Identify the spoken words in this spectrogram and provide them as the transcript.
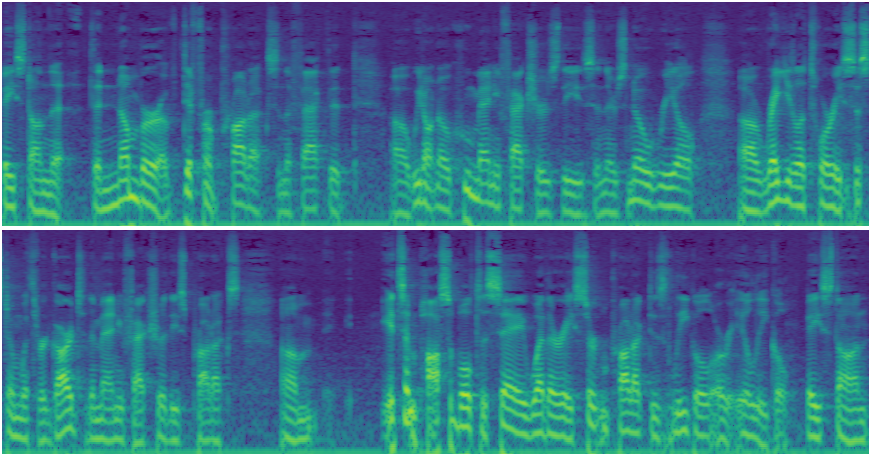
based on the the number of different products and the fact that uh, we don't know who manufactures these, and there's no real uh, regulatory system with regard to the manufacture of these products. Um, it's impossible to say whether a certain product is legal or illegal based on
